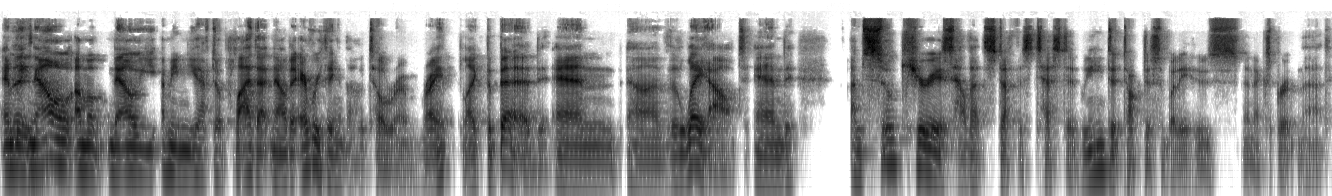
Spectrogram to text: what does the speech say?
And amazing. now I'm a, now I mean you have to apply that now to everything in the hotel room, right? Like the bed and uh, the layout. And I'm so curious how that stuff is tested. We need to talk to somebody who's an expert in that.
